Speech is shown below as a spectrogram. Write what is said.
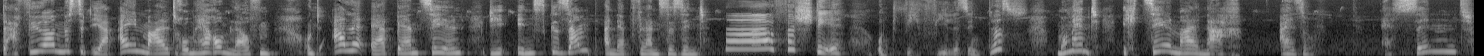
Dafür müsstet ihr einmal drum herumlaufen und alle Erdbeeren zählen, die insgesamt an der Pflanze sind. Ah, verstehe. Und wie viele sind das? Moment, ich zähle mal nach. Also, es sind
